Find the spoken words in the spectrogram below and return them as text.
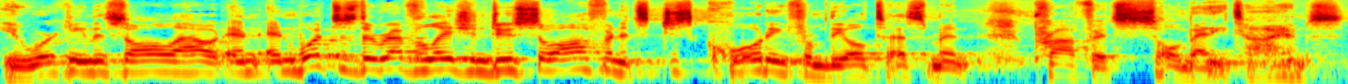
You're working this all out. And, and what does the Revelation do so often? It's just quoting from the Old Testament prophets so many times.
